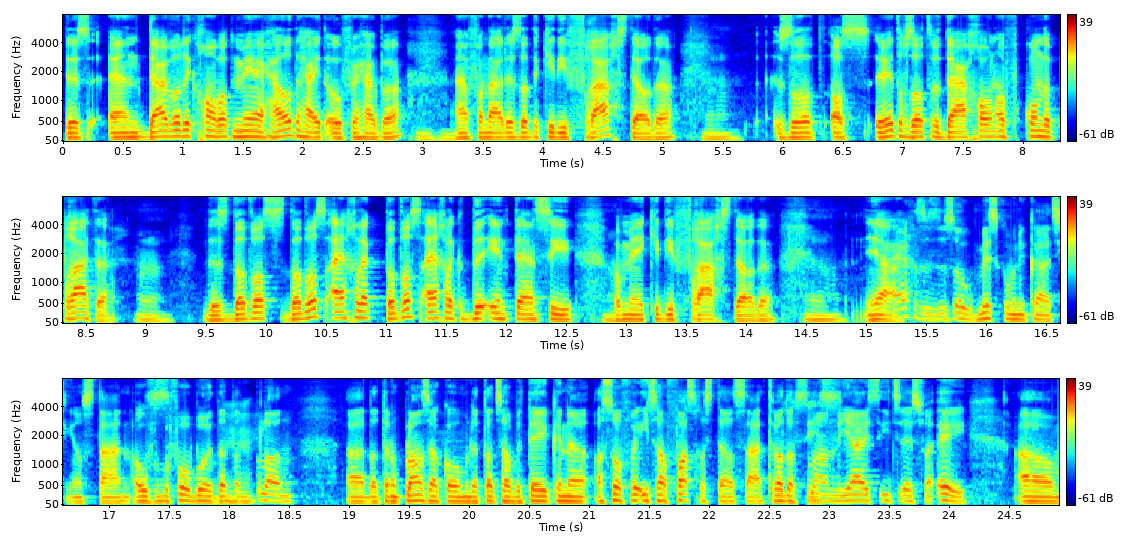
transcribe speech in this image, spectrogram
Dus, en daar wilde ik gewoon wat meer helderheid over hebben. Mhm. En vandaar dus dat ik je die vraag stelde. Ja. Zodat, als, weet toch, zodat we daar gewoon over konden praten. Dus dat was, dat was, eigenlijk, dat was eigenlijk de intentie waarmee ik je die vraag stelde. Ja. Ja, Ergens is dus ook miscommunicatie ontstaan over bijvoorbeeld dat Mhm. dat plan, eh, dat er een plan zou komen, dat dat zou betekenen alsof er iets al vastgesteld staat. Terwijl dat plan juist iets is van, hé, hey, ehm,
